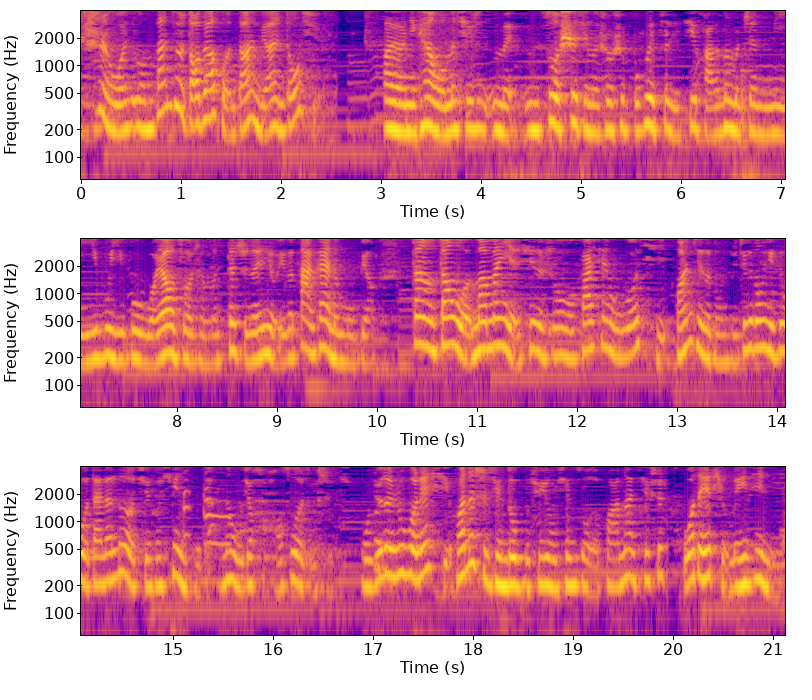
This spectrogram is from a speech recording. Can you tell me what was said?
是我我们班就是导表混，导演表演都学。哎呦，你看我们其实每做事情的时候是不会自己计划的那么缜密，一步一步我要做什么，但只能有一个大概的目标。但是当我慢慢演戏的时候，我发现我喜欢这个东西，这个东西给我带来乐趣和幸福感，那我就好好做这个事情。我觉得如果连喜欢的事情都不去用心做的话，那其实活得也挺没劲的。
